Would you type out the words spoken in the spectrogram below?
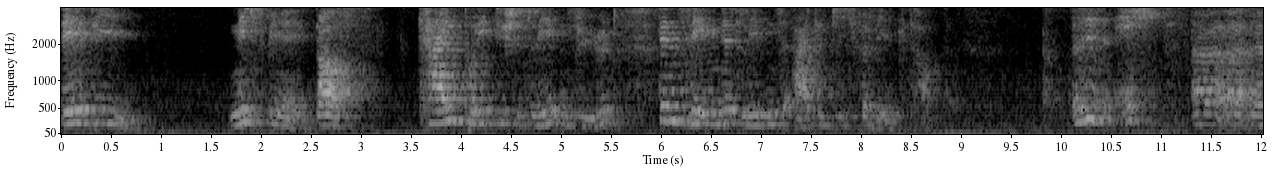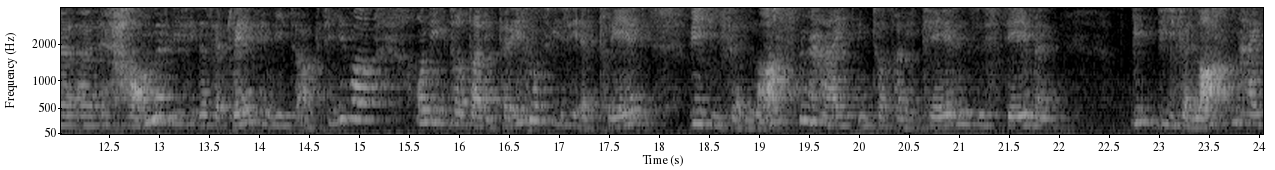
der die nicht binär, das kein politisches Leben führt, den Sinn des Lebens eigentlich verwirkt hat. Das ist echt äh, äh, äh, der Hammer, wie sie das erklärt in Vita Activa und im Totalitarismus, wie sie erklärt, wie die Verlassenheit in totalitären Systemen, wie, wie Verlassenheit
